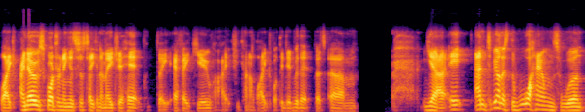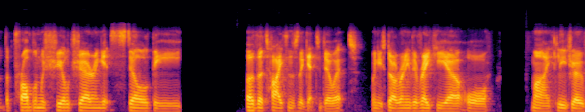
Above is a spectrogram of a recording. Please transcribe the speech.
Like, I know squadroning has just taken a major hit with the FAQ. I actually kind of liked what they did with it, but um, yeah, it. And to be honest, the Warhounds weren't the problem with shield sharing. It's still the other Titans that get to do it when you start running the Rakia or my Legio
